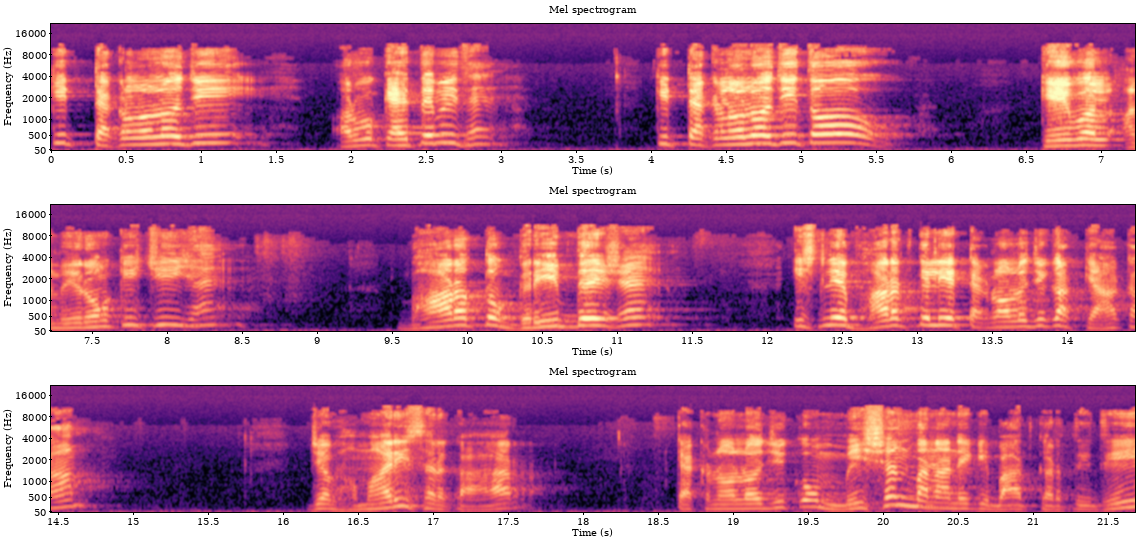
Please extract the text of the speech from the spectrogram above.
कि टेक्नोलॉजी, और वो कहते भी थे कि टेक्नोलॉजी तो केवल अमीरों की चीज़ है। भारत तो गरीब देश है, इसलिए भारत के लिए टेक्नोलॉजी का क्या काम? जब हमारी सरकार टेक्नोलॉजी को मिशन बनाने की बात करती थी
